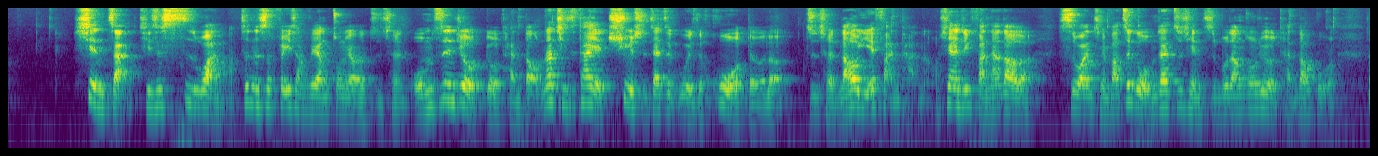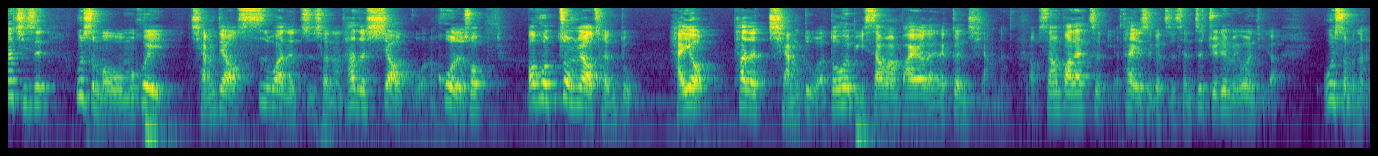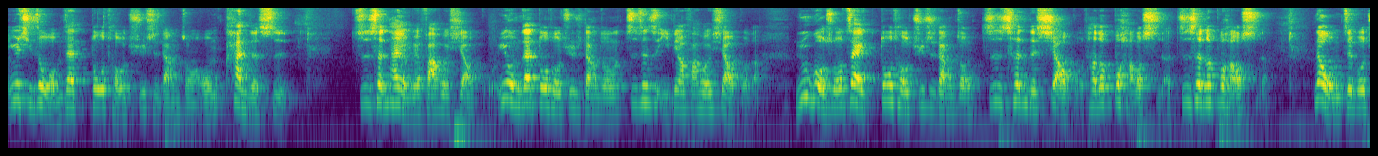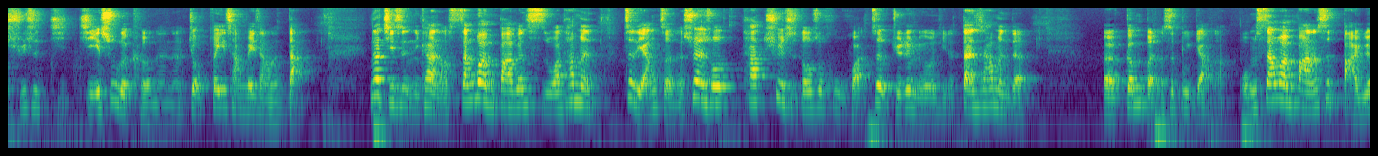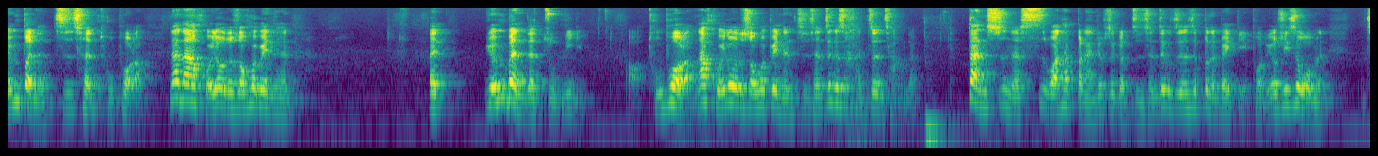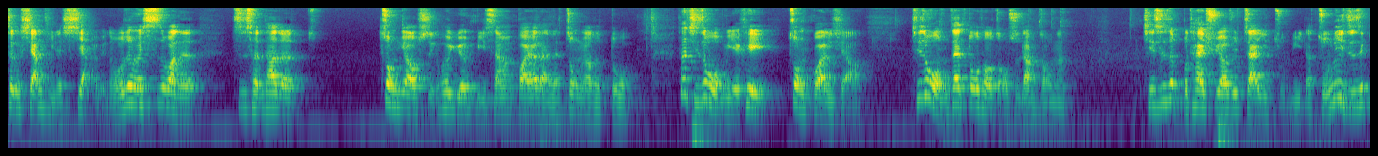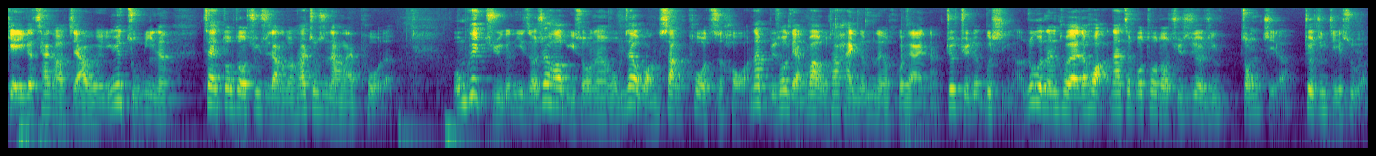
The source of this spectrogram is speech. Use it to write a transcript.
现在其实四万啊，真的是非常非常重要的支撑。我们之前就有有谈到，那其实它也确实在这个位置获得了支撑，然后也反弹了。现在已经反弹到了四万前八，这个我们在之前直播当中就有谈到过了。那其实为什么我们会强调四万的支撑呢？它的效果呢，或者说包括重要程度，还有它的强度啊，都会比三万八要来的更强的。哦，三万八在这里，它也是个支撑，这绝对没问题的。为什么呢？因为其实我们在多头趋势当中，我们看的是。支撑它有没有发挥效果？因为我们在多头趋势当中，支撑是一定要发挥效果的。如果说在多头趋势当中，支撑的效果它都不好使了，支撑都不好使了，那我们这波趋势结结束的可能呢，就非常非常的大。那其实你看啊，三万八跟四万，他们这两者呢，虽然说它确实都是互换，这绝对没问题的，但是他们的呃根本呢是不一样的。我们三万八呢是把原本的支撑突破了，那当然回落的时候会变成呃原本的阻力。哦，突破了，那回落的时候会变成支撑，这个是很正常的。但是呢，四万它本来就是个支撑，这个支撑是不能被跌破的，尤其是我们这个箱体的下缘。我认为四万的支撑它的重要性会远比三万八要来的重要的多。那其实我们也可以纵观一下啊，其实我们在多头走势当中呢，其实是不太需要去在意主力的，主力只是给一个参考价位，因为主力呢在多头趋势当中它就是拿来破的。我们可以举个例子，就好比说呢，我们在往上破之后啊，那比如说两万五，它还能不能回来呢？就绝对不行啊！如果能回来的话，那这波多头趋势就已经终结了，就已经结束了。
